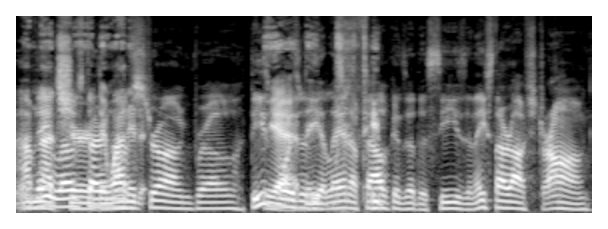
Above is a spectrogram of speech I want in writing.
I'm they not sure. They wanted to be strong, bro. These yeah, boys are they, the Atlanta Falcons they, of the season. They start off strong.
